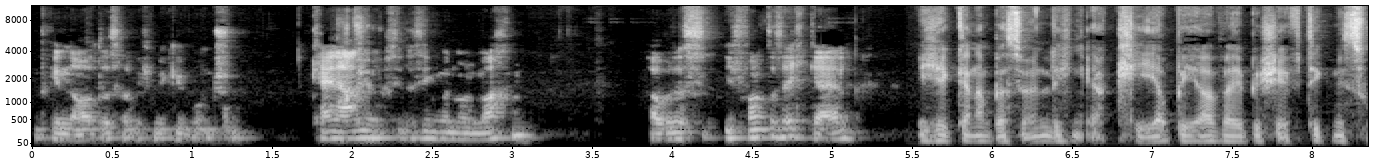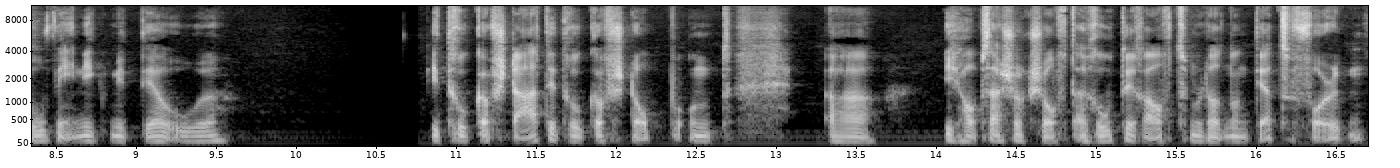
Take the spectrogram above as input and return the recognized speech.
Und genau das habe ich mir gewünscht. Keine Ahnung, ob sie das irgendwann mal machen, aber das, ich fand das echt geil. Ich hätte gerne einen persönlichen Erklärbär, weil ich beschäftige mich so wenig mit der Uhr. Ich drucke auf Start, ich drucke auf Stopp und äh, ich habe es auch schon geschafft, eine Route raufzuladen und der zu folgen.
